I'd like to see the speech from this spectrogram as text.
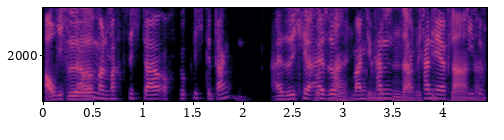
aufwirft. Ich glaube, man macht sich da auch wirklich Gedanken. Also ich, Total. also man Die kann, man kann ja planen, viele,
